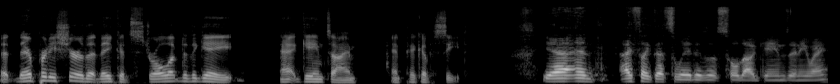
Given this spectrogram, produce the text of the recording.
That they're pretty sure that they could stroll up to the gate at game time and pick up a seat. Yeah, and I feel like that's the way it is with sold out games anyway.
